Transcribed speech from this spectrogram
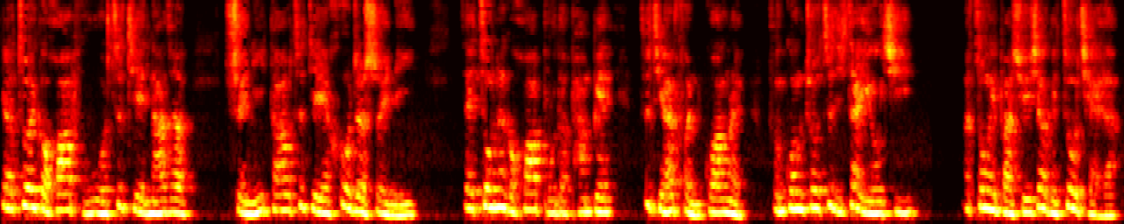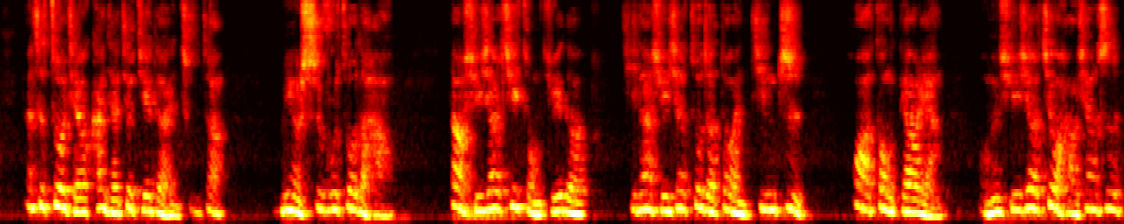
要做一个花圃，我自己也拿着水泥刀，自己也和着水泥，在做那个花圃的旁边，自己还粉光了，粉光之后自己再油漆，啊，终于把学校给做起来了。但是做起来看起来就觉得很粗糙，没有师傅做的好。到学校去总觉得其他学校做的都很精致，画栋雕梁，我们学校就好像是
